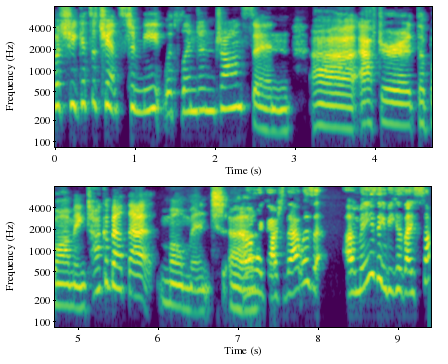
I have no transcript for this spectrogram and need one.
but she gets a chance to meet with Lyndon Johnson uh, after the bombing. Talk about that moment. Uh, oh my gosh, that was amazing because I saw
